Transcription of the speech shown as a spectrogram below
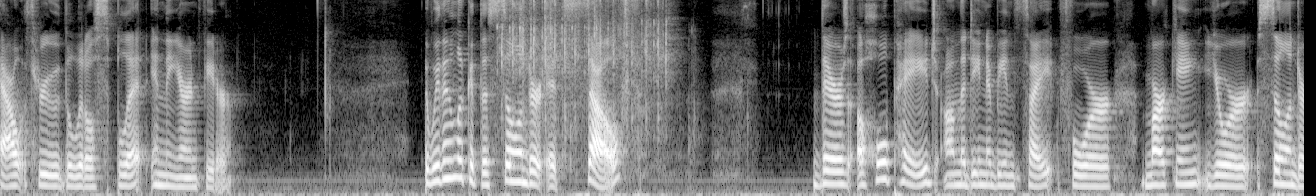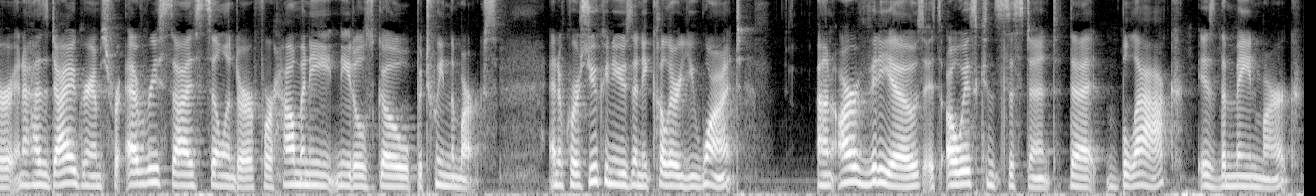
out through the little split in the yarn feeder. If we then look at the cylinder itself, there's a whole page on the Dean and Bean site for marking your cylinder, and it has diagrams for every size cylinder for how many needles go between the marks. And of course, you can use any color you want. On our videos, it's always consistent that black is the main mark,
